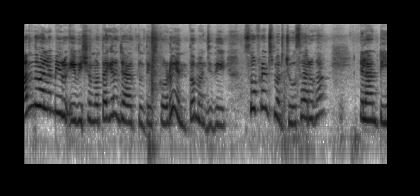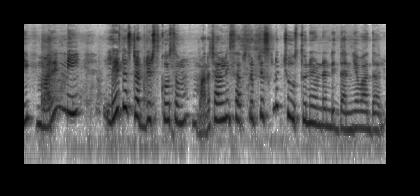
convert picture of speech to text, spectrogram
అందువల్ల మీరు ఈ విషయంలో తగిన జాగ్రత్తలు తీసుకోవడం ఎంతో మంచిది. సో ఫ్రెండ్స్ మరి చూసారుగా ఇలాంటి మరిన్ని లేటెస్ట్ అప్డేట్స్ కోసం మన ఛానల్ని సబ్స్క్రైబ్ చేసుకుని చూస్తూనే ఉండండి. ధన్యవాదాలు.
